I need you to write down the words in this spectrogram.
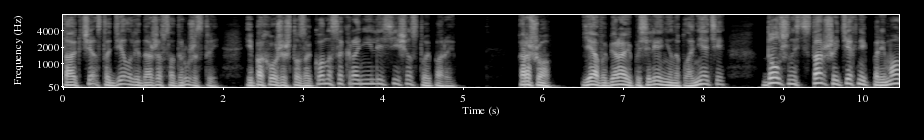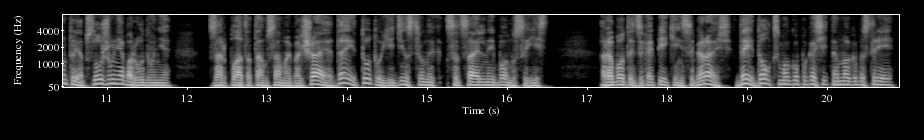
Так часто делали даже в Содружестве. И похоже, что законы сохранились еще с той поры. Хорошо. Я выбираю поселение на планете, должность старший техник по ремонту и обслуживанию оборудования. Зарплата там самая большая, да и тут у единственных социальные бонусы есть. Работать за копейки не собираюсь, да и долг смогу погасить намного быстрее,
